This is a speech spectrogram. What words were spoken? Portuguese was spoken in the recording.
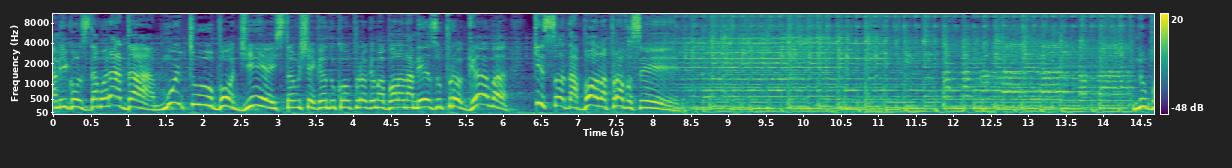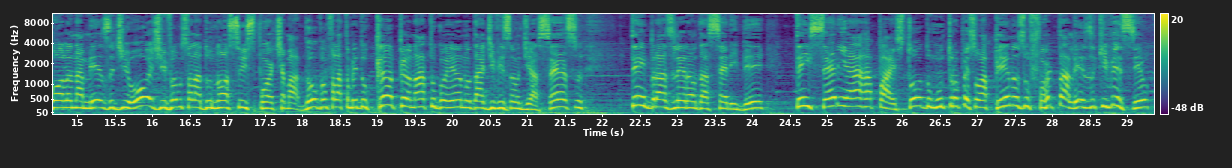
Amigos da morada, muito bom dia. Estamos chegando com o programa Bola na Mesa o programa que só dá bola pra você. No Bola na Mesa de hoje, vamos falar do nosso esporte amador, vamos falar também do Campeonato Goiano da Divisão de Acesso, tem Brasileirão da Série B, tem Série A, rapaz. Todo mundo tropeçou, apenas o Fortaleza que venceu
